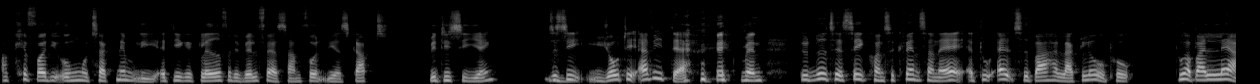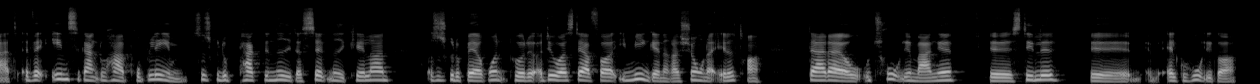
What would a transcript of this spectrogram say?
og oh, kæft hvor er de unge utaknemmelige, at de ikke er glade for det velfærdssamfund, vi har skabt, vil de sige, ikke? Så mm. sige, jo, det er vi da, men du er nødt til at se konsekvenserne af, at du altid bare har lagt låg på. Du har bare lært, at hver eneste gang du har et problem, så skal du pakke det ned i dig selv, ned i kælderen, og så skal du bære rundt på det. Og det er jo også derfor, i min generation af ældre, der er der jo utrolig mange øh, stille øh, alkoholikere,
